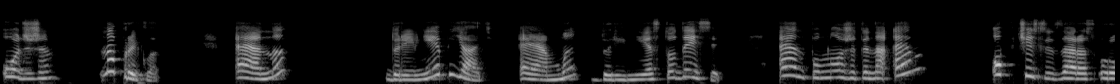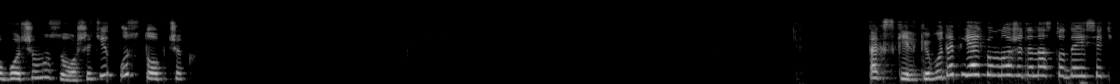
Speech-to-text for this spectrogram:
Отже, наприклад, n дорівнює 5, m дорівнює 110. n помножити на m обчисліть зараз у робочому зошиті у стопчик. Так скільки буде 5 помножити на 110?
